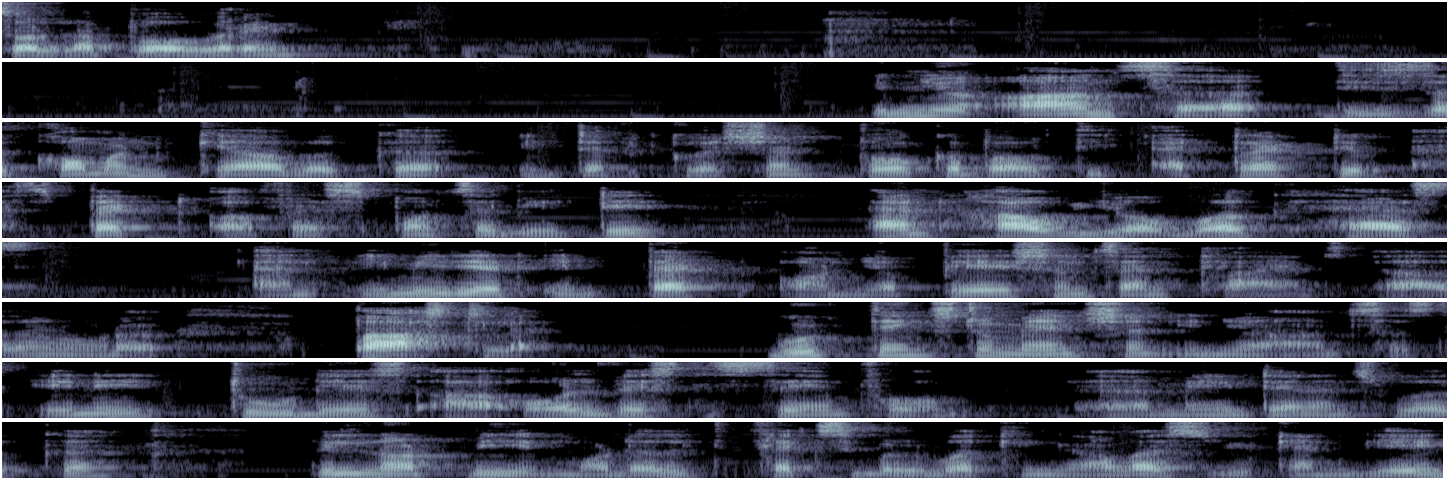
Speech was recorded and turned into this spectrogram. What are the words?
சொல்ல போகிறேன். In your answer, this is a common care worker interview question. Talk about the attractive aspect of responsibility and how your work has an immediate impact on your patients and clients. அதாவது உங்களோட பாஸ்டில் good things to mention in your answers any two days are always the same for maintenance worker will not be modeled flexible working hours you can gain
